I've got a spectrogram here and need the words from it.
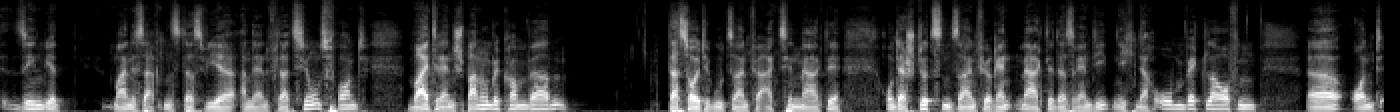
sehen wir meines Erachtens, dass wir an der Inflationsfront weitere Entspannung bekommen werden. Das sollte gut sein für Aktienmärkte, unterstützend sein für Rentenmärkte, dass Renditen nicht nach oben weglaufen äh, und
